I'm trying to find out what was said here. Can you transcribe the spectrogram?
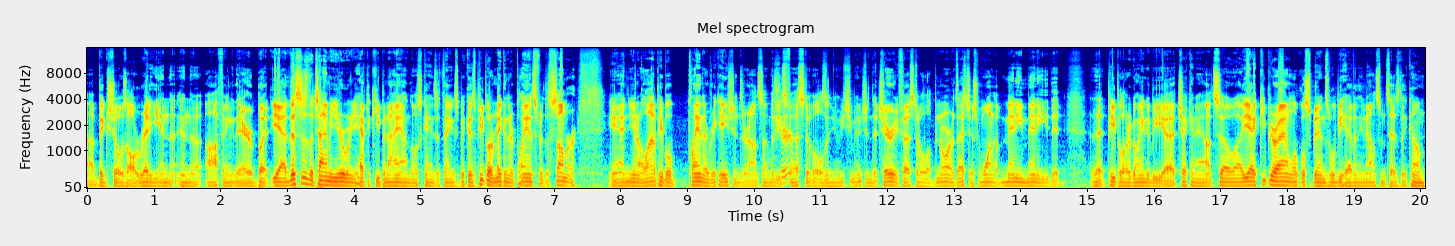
uh, big shows already in the in the offing there. But yeah, this is the time of year when you have to keep an eye on those kinds of things because people are making their plans for the summer, and you know, a lot of people plan their vacations around some of these Sure. festivals. And you know, she mentioned the Cherry Festival up north. That's just one of many, many that that people are going to be uh, checking out. So uh, yeah, keep your eye on local spins. We'll be having the announcements as they come.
